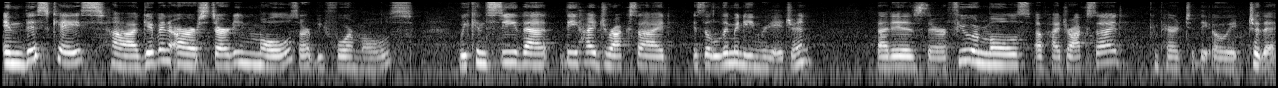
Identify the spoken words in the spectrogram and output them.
In this case, uh, given our starting moles, our before moles, we can see that the hydroxide is a limiting reagent. That is, there are fewer moles of hydroxide compared to the to the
